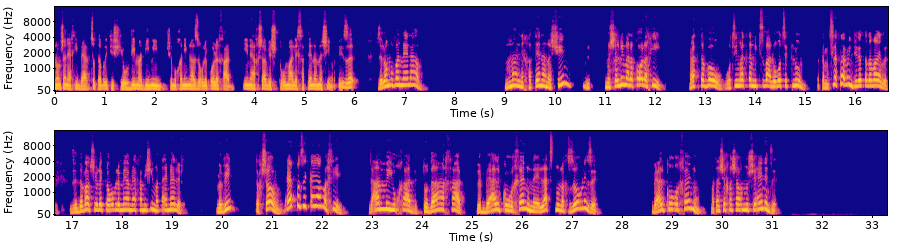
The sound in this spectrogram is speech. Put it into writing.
לא משנה אחי, בארצות הברית יש יהודים מדהימים שמוכנים לעזור לכל אחד. הנה עכשיו יש תרומה לחתן אנשים, אחי, זה, זה לא מובן מאליו. מה, לחתן אנשים? משלמים על הכל אחי. רק תבואו, רוצים רק את המצווה, לא רוצה כלום. אתה מצליח להבין, תראה את הדבר הזה. זה דבר שעולה קרוב ל-100, 150, 200 אלף. מבין? תחשוב, איפה זה קיים אחי? זה עם מיוחד, תודעה אחת. ובעל כורחנו נאלצנו לחזור לזה. בעל כורחנו, מתי שחשבנו שאין את זה.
